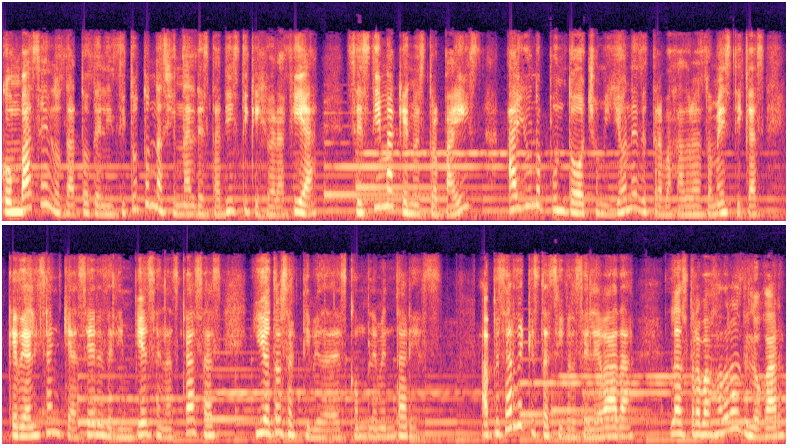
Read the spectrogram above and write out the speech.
Con base en los datos del Instituto Nacional de Estadística y Geografía, se estima que en nuestro país hay 1.8 millones de trabajadoras domésticas que realizan quehaceres de limpieza en las casas y otras actividades complementarias. A pesar de que esta cifra es elevada, las trabajadoras del hogar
